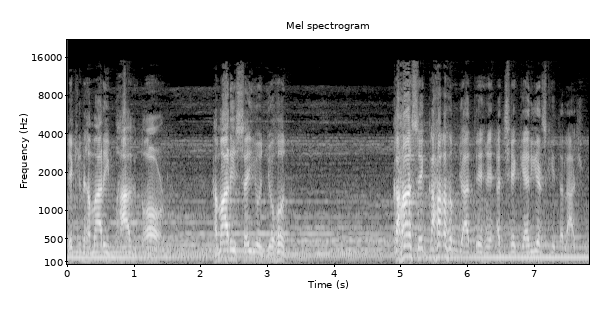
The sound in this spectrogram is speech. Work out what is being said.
لیکن ہماری بھاگ دوڑ، ہماری سی و جوہد کہاں سے کہاں ہم جاتے ہیں اچھے کیریئرز کی تلاش میں۔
